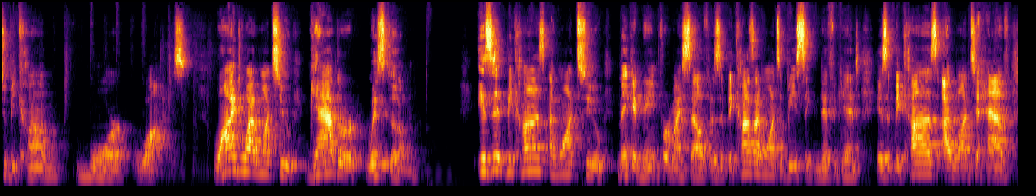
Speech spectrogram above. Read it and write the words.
to become more wise? Why do I want to gather wisdom? Is it because I want to make a name for myself? Is it because I want to be significant? Is it because I want to have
